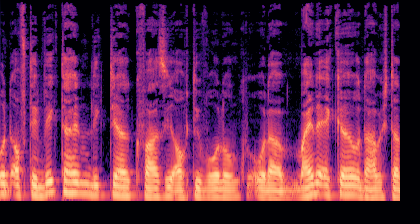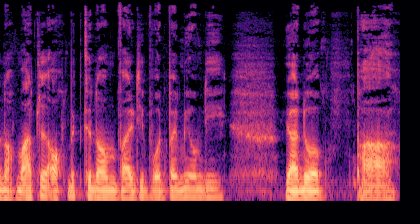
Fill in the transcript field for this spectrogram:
und auf dem Weg dahin liegt ja quasi auch die Wohnung oder meine Ecke. Und da habe ich dann noch Martel auch mitgenommen, weil die wohnt bei mir um die, ja, nur paar,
